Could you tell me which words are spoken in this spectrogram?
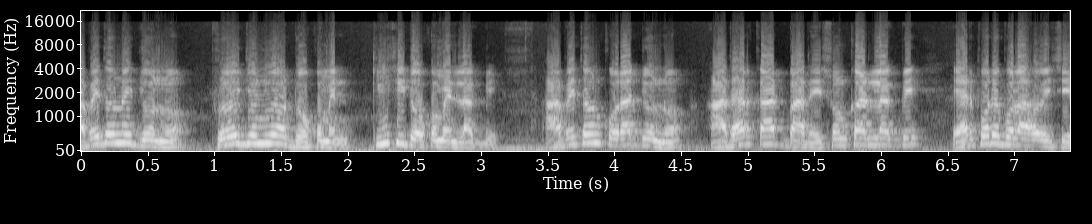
আবেদনের জন্য প্রয়োজনীয় ডকুমেন্ট কি কি ডকুমেন্ট লাগবে? আবেদন করার জন্য আধার কার্ড বা রেশন কার্ড লাগবে। এরপরে বলা হয়েছে,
